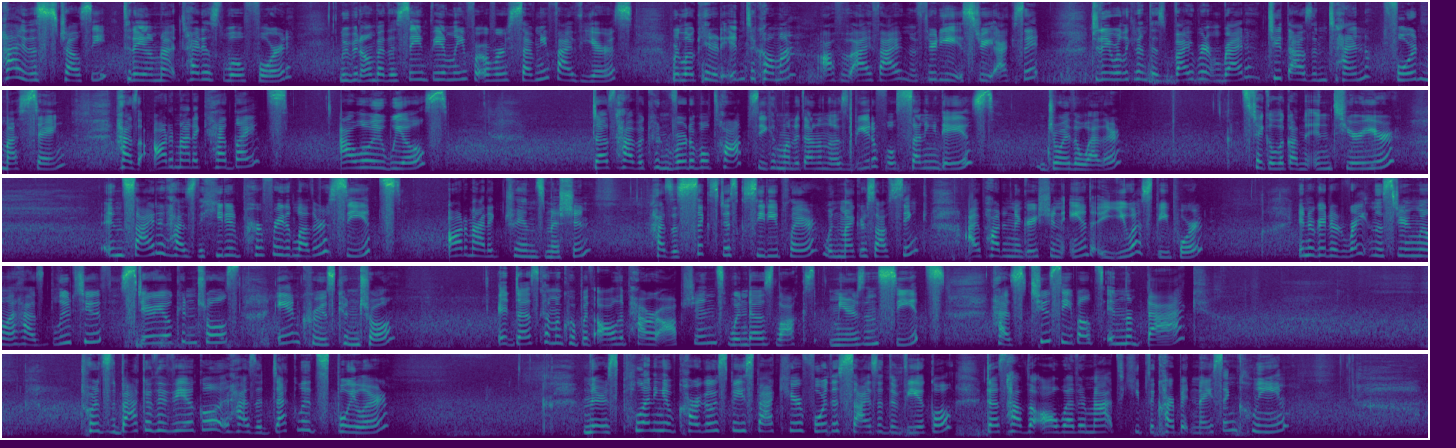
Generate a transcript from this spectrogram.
Hi, this is Chelsea. Today I'm at Titus Will Ford. We've been owned by the same family for over 75 years. We're located in Tacoma off of I-5 and the 38th Street exit. Today we're looking at this vibrant red 2010 Ford Mustang. Has automatic headlights, alloy wheels, does have a convertible top so you can let it down on those beautiful sunny days. Enjoy the weather. Let's take a look on the interior. Inside it has the heated perforated leather seats, automatic transmission, has a six disc CD player with Microsoft Sync, iPod integration, and a USB port. Integrated right in the steering wheel, it has Bluetooth, stereo controls, and cruise control. It does come equipped with all the power options, windows, locks, mirrors, and seats. Has two seat belts in the back. Towards the back of the vehicle, it has a deck lid spoiler. There's plenty of cargo space back here for the size of the vehicle. It does have the all-weather mat to keep the carpet nice and clean.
